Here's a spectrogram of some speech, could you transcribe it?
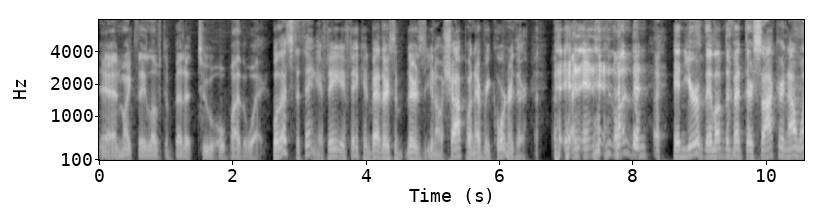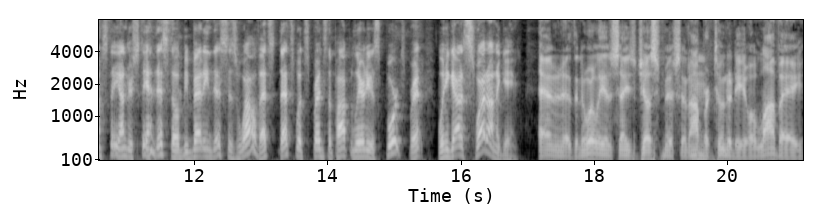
Yeah, and Mike, they love to bet it too. Oh, by the way. Well, that's the thing. If they if they can bet, there's a there's you know a shop on every corner there. and, and in London, in Europe, they love to bet their soccer. Now, once they understand this, they'll be betting this as well. That's that's what spreads the popularity of sports, Brent. When you got a sweat on a game. And uh, the New Orleans Saints just missed an mm. opportunity. Olave,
